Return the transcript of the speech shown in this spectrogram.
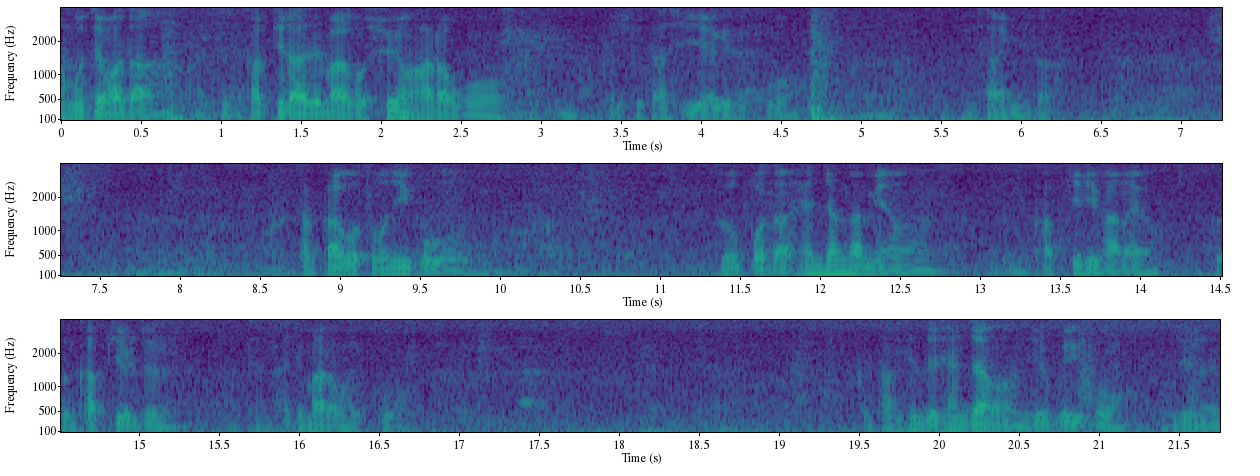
청구 때마다 하여튼 갑질하지 말고 수용하라고 하여튼 그렇게 다시 이야기를 했고 어, 이상입니다. 어, 다 까고 돈이고 그것보다 현장 가면 이런 갑질이 많아요. 그런 갑질들 하지 말라고 했고 그 당신들 현장은 일부이고 우리는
